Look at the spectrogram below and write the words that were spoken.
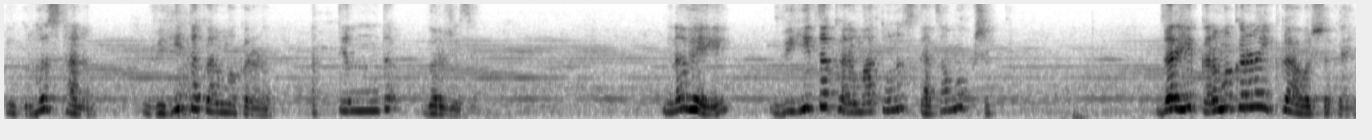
की गृहस्थानं विहित कर्म करणं अत्यंत गरजेचे नव्हे विहित कर्मातूनच त्याचा मोक्ष जर हे कर्म करणं इतकं आवश्यक आहे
